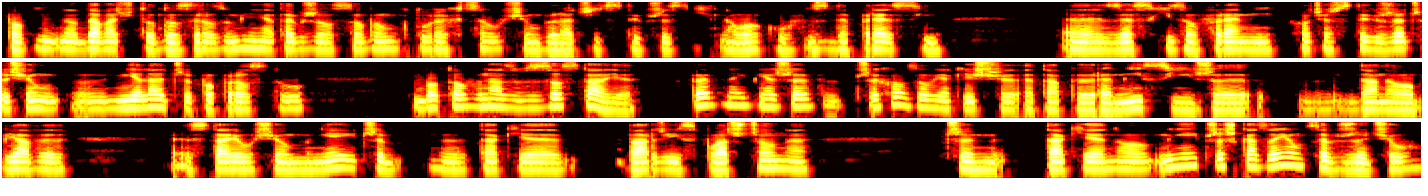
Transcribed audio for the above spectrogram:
powinno dawać to do zrozumienia także osobom, które chcą się wyleczyć z tych wszystkich nałogów, z depresji, e, ze schizofrenii, chociaż z tych rzeczy się e, nie leczy po prostu, bo to w nas zostaje. W pewnej mierze przychodzą jakieś etapy remisji, że dane objawy e, stają się mniej, czy takie bardziej spłaszczone, czym takie no, mniej przeszkadzające w życiu,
